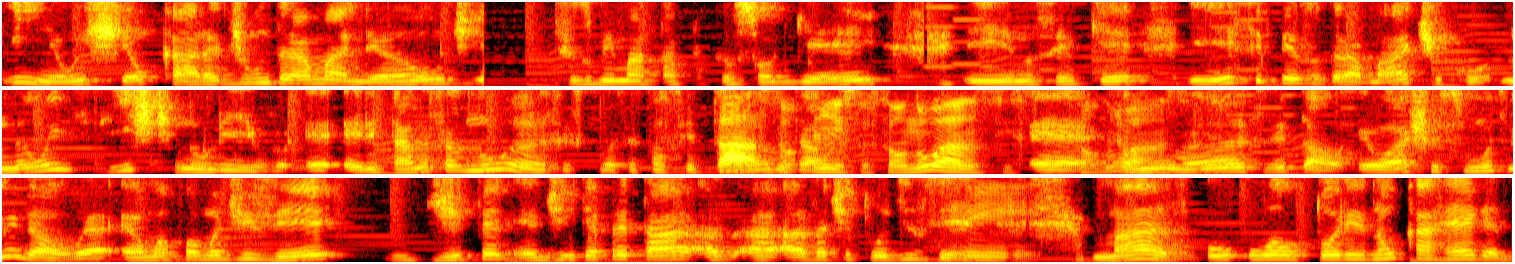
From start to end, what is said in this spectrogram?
e eu encher o cara de um dramalhão de preciso me matar porque eu sou gay e não sei o quê. E esse peso dramático não existe no livro. É, ele tá nessas nuances que vocês estão citando. Tá, são, isso, são nuances. É, são nuances. são nuances. e tal. Eu acho isso muito legal. É, é uma forma de ver de, de interpretar as, as, atitudes dele. Sim. Mas o, o, autor ele não carrega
